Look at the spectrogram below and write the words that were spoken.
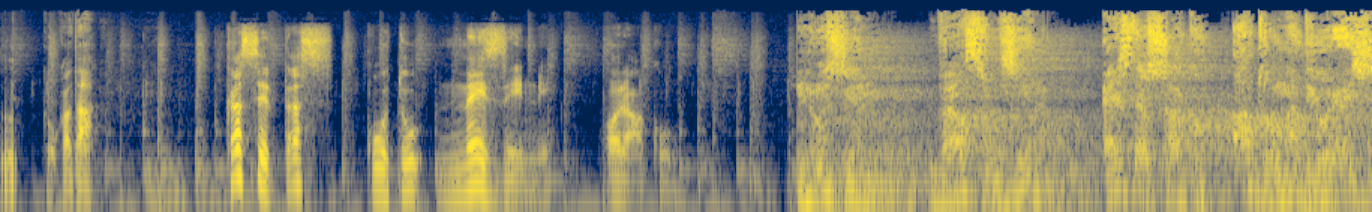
Nu, kaut kā tā. Kas ir tas, ko tu nezini, orakulu? Nu, zini, vēl zinu. Es tev saku, apdomā divreiz.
